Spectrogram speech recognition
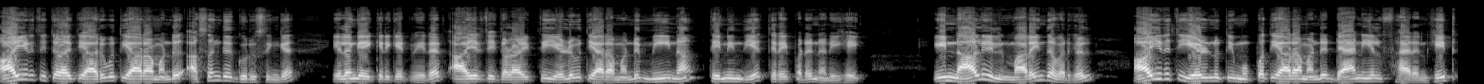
ஆயிரத்தி தொள்ளாயிரத்தி அறுபத்தி ஆறாம் ஆண்டு அசங்க குருசிங்க இலங்கை கிரிக்கெட் வீரர் ஆயிரத்தி தொள்ளாயிரத்தி எழுபத்தி ஆறாம் ஆண்டு மீனா தென்னிந்திய திரைப்பட நடிகை. இந்நாளில் மறைந்தவர்கள் ஆயிரத்தி எழுநூற்றி முப்பத்தி ஆறாம் ஆண்டு டேனியல் ஃபேரன்ஹிட்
